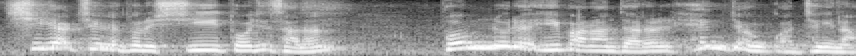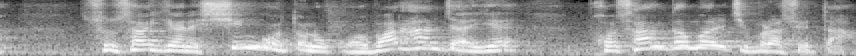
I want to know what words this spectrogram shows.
식약청장 또는 시도지사는 법률에 위반한 자를 행정관청이나 수사기관에 신고 또는 고발한 자에게 포상금을 지불할 수 있다.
